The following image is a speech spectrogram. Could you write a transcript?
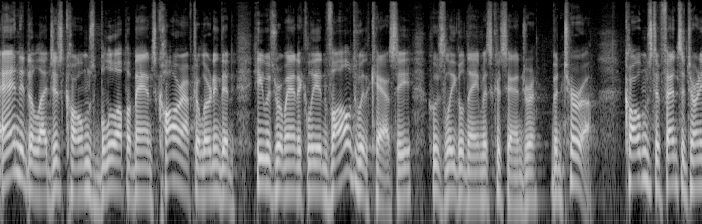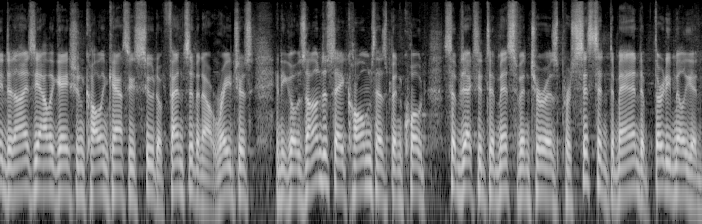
and it alleges Combs blew up a man's car after learning that he was romantically involved with Cassie, whose legal name is Cassandra Ventura. Combs' defense attorney denies the allegation, calling Cassie's suit offensive and outrageous, and he goes on to say Combs has been, quote, subjected to Miss Ventura's persistent demand of $30 million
